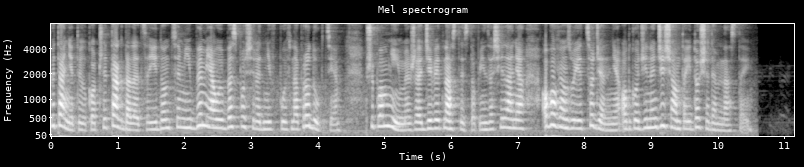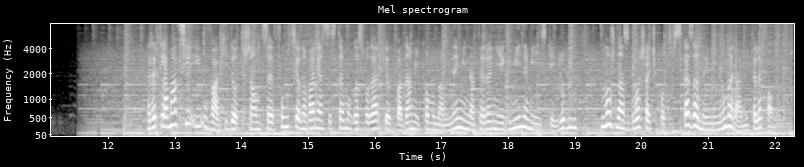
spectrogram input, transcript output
Pytanie tylko, czy tak dalece idącymi, by miały bezpośredni wpływ na produkcję. Przypomnijmy, że 19 stopień zasilania obowiązuje codziennie od godziny 10 do 17. Reklamacje i uwagi dotyczące funkcjonowania systemu gospodarki odpadami komunalnymi na terenie Gminy Miejskiej Lubin można zgłaszać pod wskazanymi numerami telefonów.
